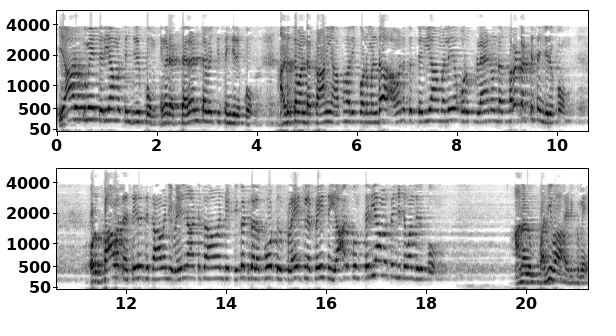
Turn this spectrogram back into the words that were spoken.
யாருக்குமே தெரியாம செஞ்சிருப்போம். எங்கட டேலண்ட வச்சு செஞ்சிருப்போம். அடுத்தவன்ட காணியை அபகரிக்கணும்டா அவனுக்கு தெரியாமலே ஒரு பிளான் சரக்கட்டு செஞ்சிருப்போம். ஒரு பாவத்தை செய்யறதுக்காக வேண்டி வெளிநாட்டுக்காக வேண்டி டிக்கெட்டுகளை போட்டு பிளைட்ல பேசி யாருக்கும் தெரியாம செஞ்சுட்டு வந்திருப்போம். ஆனாலும் பதிவாக இருக்குமே.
